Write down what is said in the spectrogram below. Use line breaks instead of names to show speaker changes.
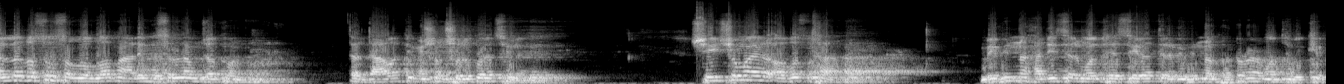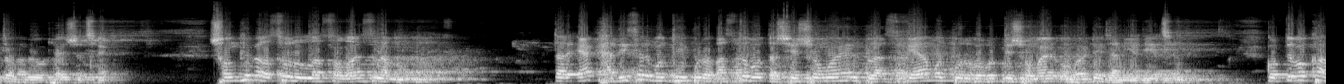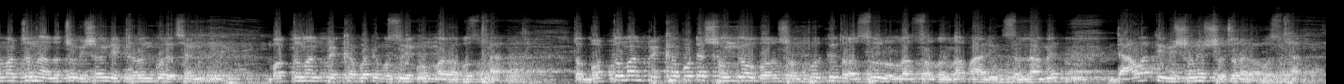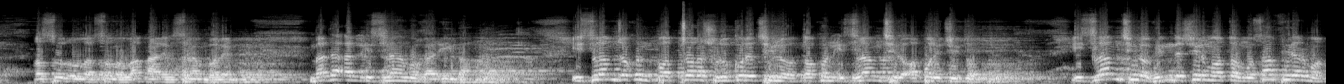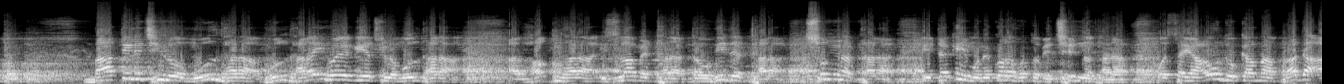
আল্লাহ রসুল সাল্লাহ আলী হাসাল্লাম যখন তার দাওয়াতি মিশন শুরু করেছিলেন, সেই সময়ের অবস্থা বিভিন্ন হাদিসের মধ্যে, সিরাতের বিভিন্ন ঘটনার মধ্যে বিক্ষিপ্তভাবে উঠে এসেছে। সংক্ষেপে রসুল্লাহ সাল্লাম তার এক হাদিসের মধ্যে পুরো বাস্তবতা সে সময়ের, প্লাস কেয়ামত পূর্ববর্তী সময়ের উভয়টাই জানিয়ে দিয়েছেন। কর্তৃপক্ষ আমার জন্য আলোচ্য বিষয় নির্ধারণ করেছেন। বর্তমান প্রেক্ষাপটে মুসলিম উম্মার অবস্থা। তো বর্তমান প্রেক্ষাপটের সঙ্গেও বড় সম্পর্কিত রসুল্লাহ সাল্লাহ আলী সাল্লামের দাওয়াতি মিশনের সূচনার অবস্থা। রসুল্লাহ সাল্লাহ আলী সাল্লাম বলেন, বাদা আল ইসলাম গারিবা। ইসলাম যখন পথ চলা শুরু করেছিল, তখন ইসলাম ছিল অপরিচিত। ইসলাম ছিল ভিনদেশের মতো, মুসাফিরের মতো। বাতিল ছিল মূল ধারা ভুল ধারাই হয়ে গিয়েছিল মূল ধারা আর হক ধারা ইসলামের ধারা, তৌহিদের ধারা, সুন্নার ধারা, এটাকেই মনে করা হতো বিচ্ছিন্ন ধারা। ও সায়াউদু কামা বাদা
